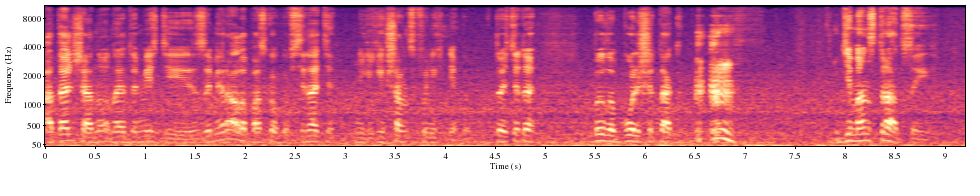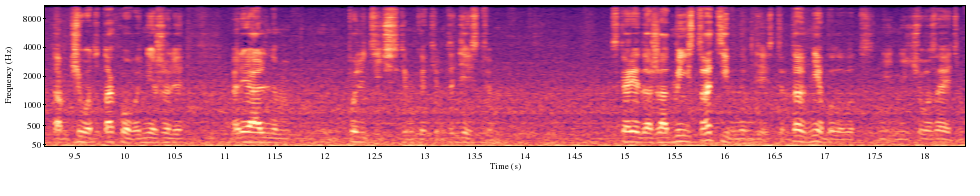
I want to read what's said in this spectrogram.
а дальше оно на этом месте замирало, поскольку в Сенате никаких шансов у них не было. То есть это было больше так демонстрацией там чего-то такого, нежели реальным политическим каким-то действием. Скорее даже административным действием. Да, не было вот ничего за этим.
